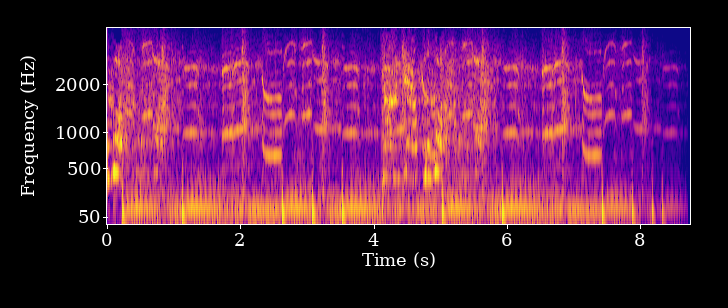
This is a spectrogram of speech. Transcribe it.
what?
